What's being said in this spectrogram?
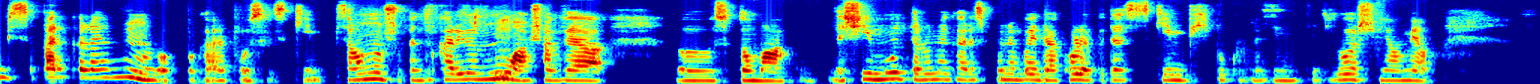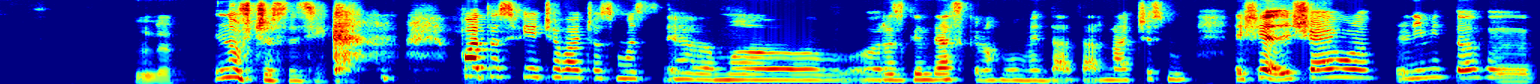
mi se pare că la nu e un loc pe care poți să-l schimbi. Sau nu știu, pentru care eu nu mm. aș avea uh, stomacul. Deși e multă lume care spune, băi, de acolo ai putea să schimbi lucrurile din interior și miau miau. Da. Nu știu ce să zic. Poate să fie ceva ce o să mă, uh, mă răzgândească la un moment dat, dar în acest deși, deși ai o limită uh,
